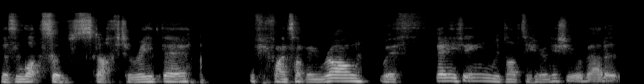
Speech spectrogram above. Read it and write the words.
There's lots of stuff to read there. If you find something wrong with anything, we'd love to hear an issue about it.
